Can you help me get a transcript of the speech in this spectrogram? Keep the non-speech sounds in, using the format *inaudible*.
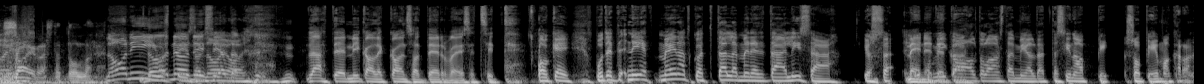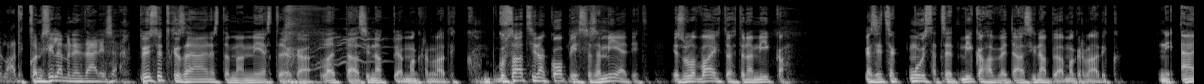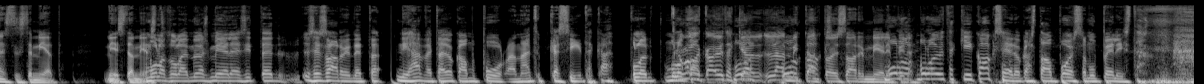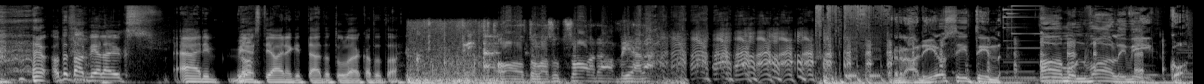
Sairasta tollan. No niin, No, justiinsa, no niin, no sieltä joo. *laughs* lähtee Mikalle kansanterveiset sitten. Okei, mutta et, niin, et, meinaatko, että tällä menetetään lisää, jos sä, Menetetään. Mika Aaltola on sitä mieltä, että sinappi sopii makaronilaatikkoon, niin sillä menetetään lisää. Pystytkö sä äänestämään miestä, joka laittaa sinappia makaronilaatikkoon? Kun sä oot siinä kopissa, sä mietit, ja sulla on vaihtoehtona Mika. Ja sit sä muistat sen, että Mikahan vetää sinappia makaronilaatikkoon. Niin äänestätkö sitä mieltä? Niin sitä miestä. Mulla tulee myös mieleen sitten se Sarin, että niin hän vetää joka aamu puuroa mä en tykkää siitäkään. Mulla, mulla Mulla alkaa yhtäkkiä mulla- mulla lämmittää kaksi- toi Sarin mielipide. Mulla, mulla on yhtäkkiä kaksi ehdokasta on poissa mun pelistä. *laughs* Otetaan vielä yksi ääniviesti no. ainakin täältä tulee katsotaan. Aaltola sut saadaan vielä. *laughs* Radio Cityn aamun vaaliviikko.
